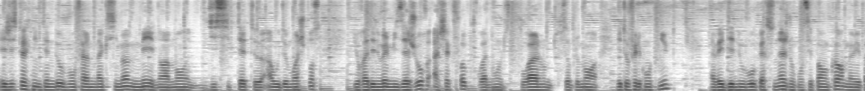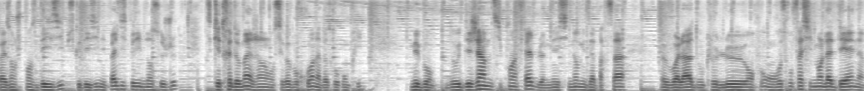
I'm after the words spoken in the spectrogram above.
Et j'espère que Nintendo vont faire le maximum, mais normalement d'ici peut-être euh, un ou deux mois je pense, il y aura des nouvelles mises à jour à chaque fois pour, pour tout simplement étoffer le contenu avec des nouveaux personnages, donc on ne sait pas encore, mais par exemple je pense Daisy, puisque Daisy n'est pas disponible dans ce jeu, ce qui est très dommage, hein, on ne sait pas pourquoi, on n'a pas trop compris. Mais bon, donc déjà un petit point faible, mais sinon, mis à part ça, euh, voilà, donc euh, le, on, retrouve facilement l'ADN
